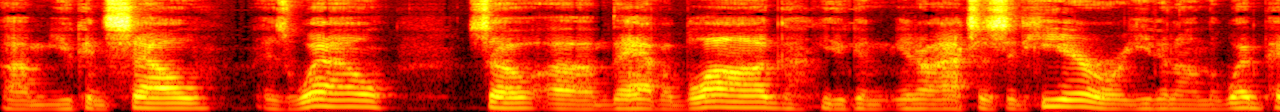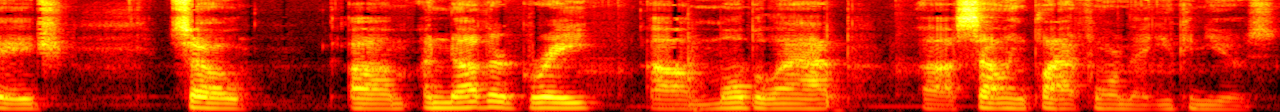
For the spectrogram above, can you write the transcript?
Um, you can sell as well. So um, they have a blog. You can you know access it here or even on the web page. So um, another great um, mobile app uh, selling platform that you can use.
